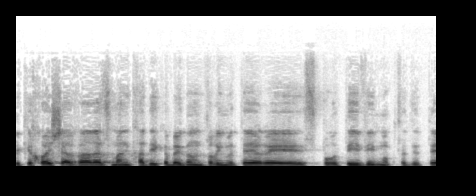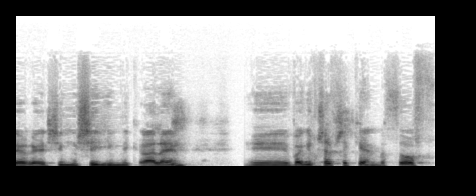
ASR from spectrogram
וככל שעבר הזמן התחלתי לקבל גם דברים יותר uh, ספורטיביים, או קצת יותר uh, שימושיים נקרא להם. Uh, ואני חושב שכן, בסוף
